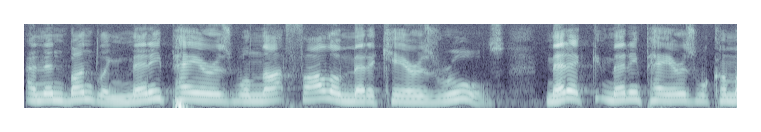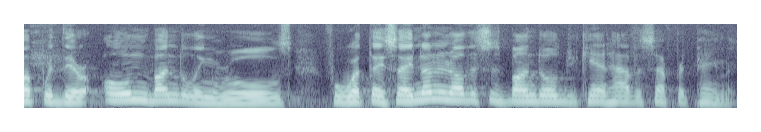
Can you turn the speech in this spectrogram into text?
And then bundling. Many payers will not follow Medicare's rules. Many payers will come up with their own bundling rules for what they say, no, no, no, this is bundled, you can't have a separate payment.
